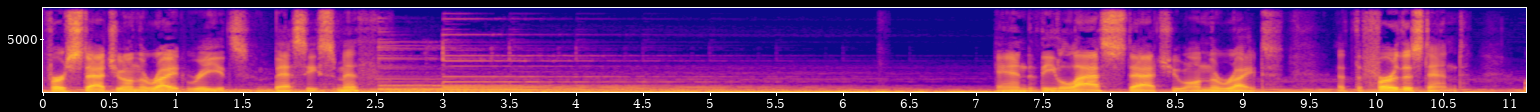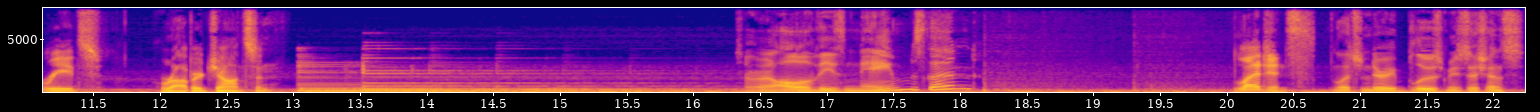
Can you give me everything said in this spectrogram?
First statue on the right reads Bessie Smith. And the last statue on the right, at the furthest end, reads Robert Johnson. So are all of these names then? Legends. Legendary blues musicians.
